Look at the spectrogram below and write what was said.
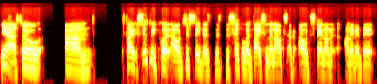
Yeah, so um, so I, simply put, I'll just say the, the, the, simple advice, and then I'll I'll expand on it on it a bit.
